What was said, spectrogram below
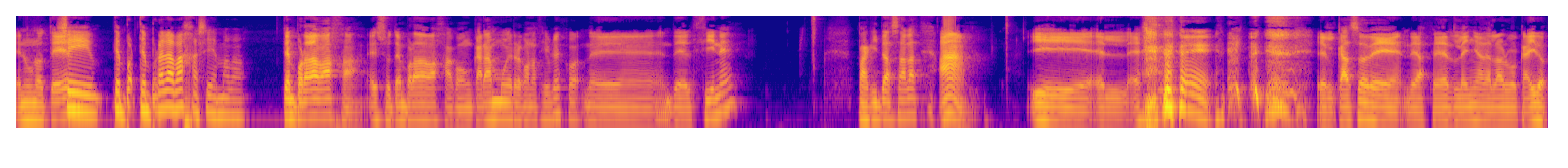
En un, hotel. Sí, temporada baja se llamaba. Temporada baja, eso, temporada baja, con caras muy reconocibles del cine. Paquita Salas. Ah, y el, el, caso de, hacer leña del árbol caído.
